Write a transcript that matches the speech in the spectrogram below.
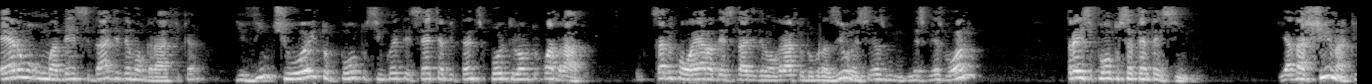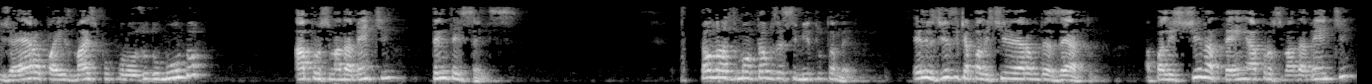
Era uma densidade demográfica de 28,57 habitantes por quilômetro quadrado. Sabe qual era a densidade demográfica do Brasil nesse mesmo, nesse mesmo ano? 3,75. E a da China, que já era o país mais populoso do mundo, aproximadamente 36. Então nós desmontamos esse mito também. Eles dizem que a Palestina era um deserto. A Palestina tem aproximadamente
